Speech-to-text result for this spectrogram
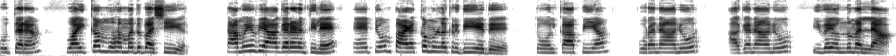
ഉത്തരം വൈക്കം മുഹമ്മദ് ബഷീർ. തമിഴ് വ്യാകരണത്തിലെ ഏറ്റവും പഴക്കമുള്ള കൃതി ഏത്? തോൽക്കാപ്പിയം പുറനാനൂർ അകനാനൂർ ഇവയൊന്നുമല്ല.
